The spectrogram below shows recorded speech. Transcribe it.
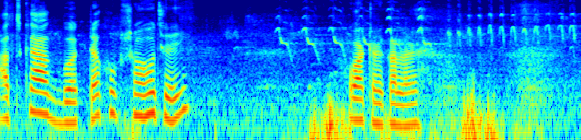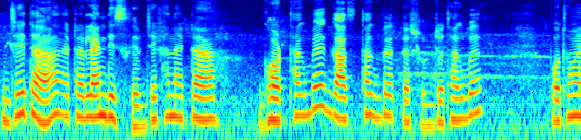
আজকে আঁকবো একটা খুব সহজেই ওয়াটার কালার যেটা এটা ল্যান্ডস্কেপ যেখানে একটা ঘর থাকবে, গাছ থাকবে, একটা সূর্য থাকবে। প্রথমে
